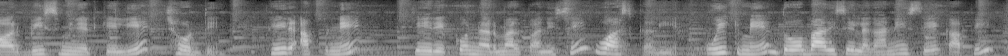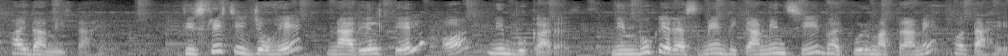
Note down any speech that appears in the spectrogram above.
और 20 मिनट के लिए छोड़ दें। फिर अपने चेहरे को नॉर्मल पानी से वॉश कर लें। वीक में दो बार इसे लगाने से काफ़ी फ़ायदा मिलता है। तीसरी चीज़ जो है, नारियल तेल और नींबू का रस। नींबू के रस में विटामिन सी भरपूर मात्रा में होता है,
